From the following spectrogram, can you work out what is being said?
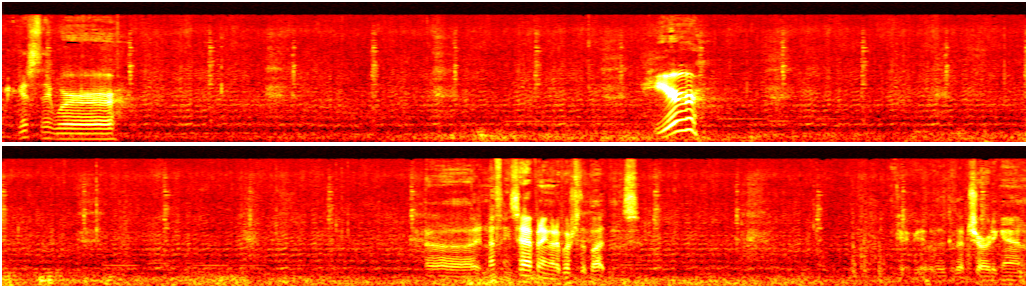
I guess they were. Here? Uh, nothing's happening when I push the buttons. Okay, look at that chart again.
